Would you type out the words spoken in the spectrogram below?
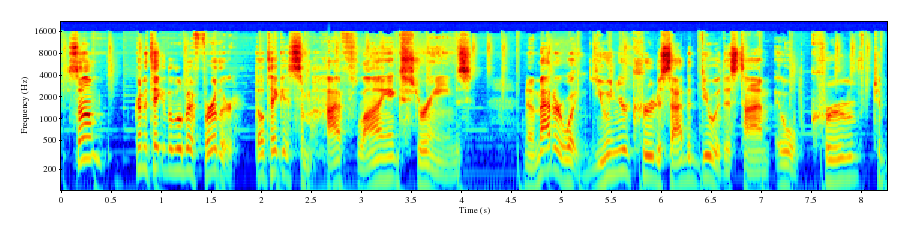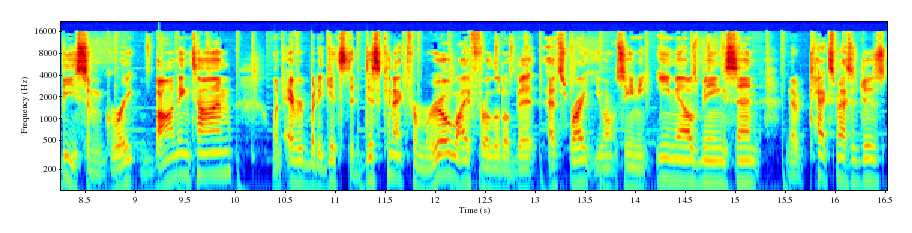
Some going to take it a little bit further. They'll take it to some high flying extremes. No matter what you and your crew decide to do at this time, it will prove to be some great bonding time when everybody gets to disconnect from real life for a little bit. That's right, you won't see any emails being sent, no text messages.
